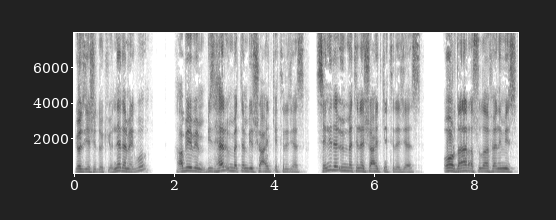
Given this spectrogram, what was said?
Gözyaşı döküyor. Ne demek bu? Habibim biz her ümmetten bir şahit getireceğiz. Seni de ümmetine şahit getireceğiz. Orada Resulullah Efendimiz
